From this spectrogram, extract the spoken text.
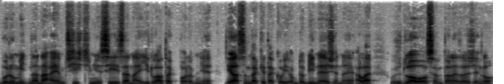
budu mít na nájem příští měsíc a na jídlo a tak podobně. Já jsem taky takový období ne, že ne, ale už dlouho jsem to nezažil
